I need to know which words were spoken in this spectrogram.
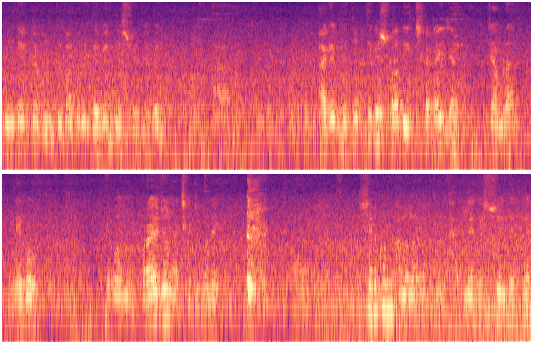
গুরুদেব যখন কৃপা করে দেবেন, নিশ্চয়ই আর আগে ভেতর থেকে সদ ইচ্ছাটাই জানা যে আমরা নেব এবং প্রয়োজন আছে জীবনে। সেরকম ভালো লাগার কেউ থাকলে নিশ্চয়ই দেখবেন।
